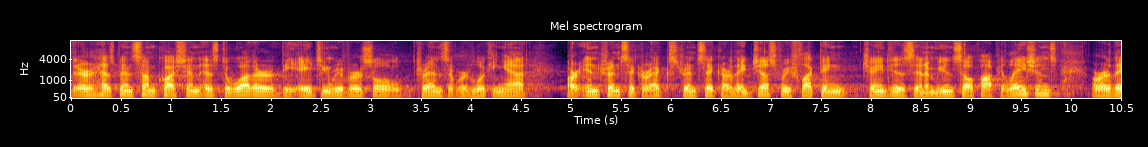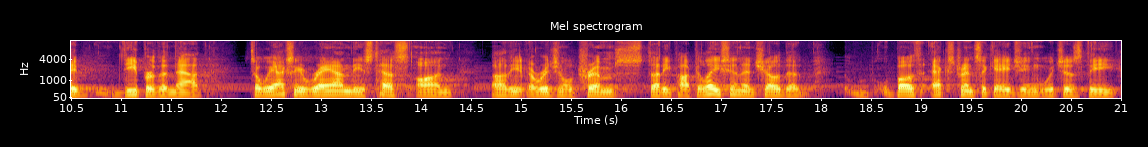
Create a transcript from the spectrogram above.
there has been some question as to whether the aging reversal trends that we're looking at are intrinsic or extrinsic. Are they just reflecting changes in immune cell populations, or are they deeper than that? So we actually ran these tests on uh, the original TRIIM study population and showed that both extrinsic aging, which is the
